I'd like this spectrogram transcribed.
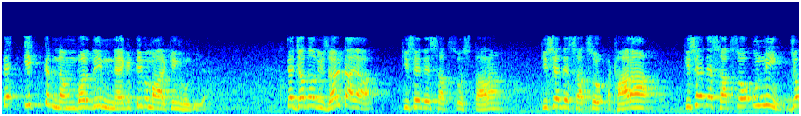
ਤੇ ਇੱਕ ਨੰਬਰ ਦੀ 네ਗੇਟਿਵ ਮਾਰਕਿੰਗ ਹੁੰਦੀ ਹੈ। ਤੇ ਜਦੋਂ ਰਿਜ਼ਲਟ ਆਇਆ ਕਿਸੇ ਦੇ 717 ਕਿਸੇ ਦੇ 718 ਕਿਸੇ ਦੇ 719 ਜੋ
